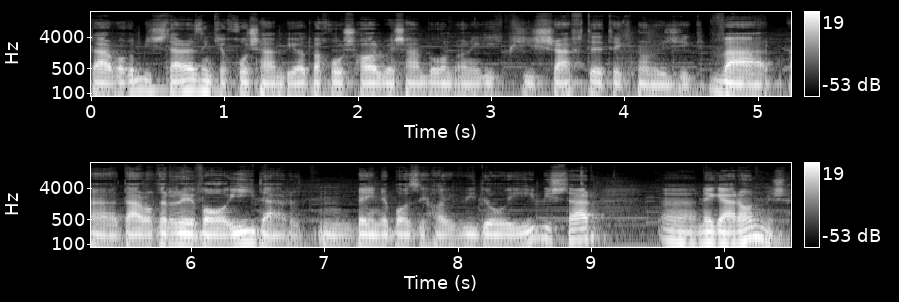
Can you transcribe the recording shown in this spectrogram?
در واقع بیشتر از اینکه خوشم بیاد و خوشحال بشم به عنوان یک پیشرفت تکنولوژیک و در واقع روایی در بین بازی های ویدئویی بیشتر نگران میشه.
